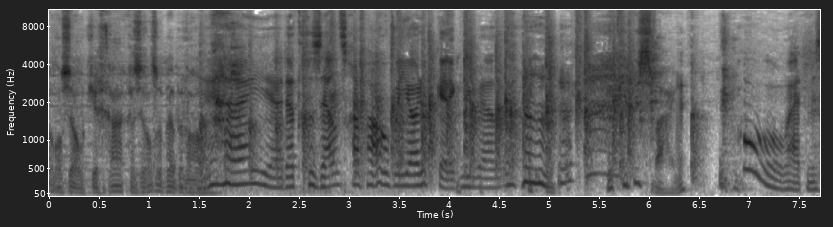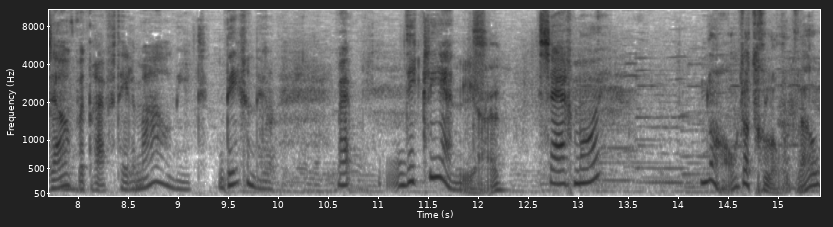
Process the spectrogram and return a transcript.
Anders zou ik je graag gezelschap hebben gehouden. Ja, ja, dat gezelschap houden van jou, dat ken ik nu wel. Heb je bezwaren? Oh, wat mezelf betreft helemaal niet. Integendeel. Maar die cliënt, Ja. erg mooi? Nou, dat geloof ik wel.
